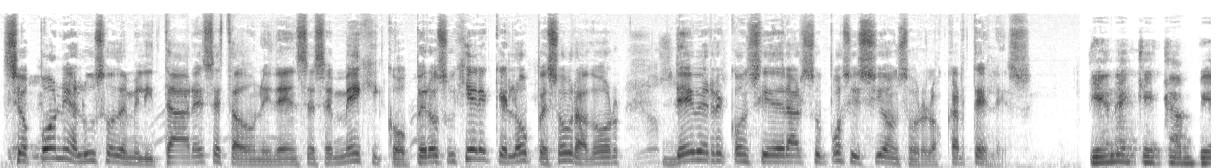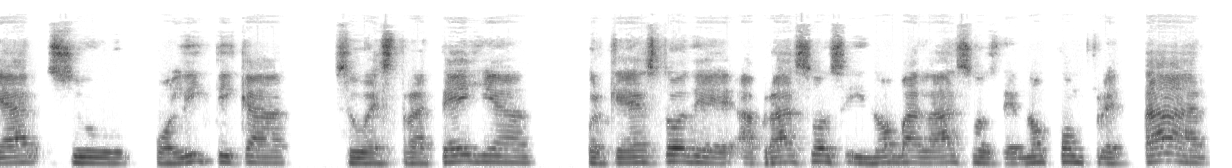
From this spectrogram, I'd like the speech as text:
se opone al uso de militares estadounidenses en México, pero sugiere que López Obrador debe reconsiderar su posición sobre los carteles tiene que cambiar su política, su estrategia, porque esto de abrazos y no balazos, de no confrontar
